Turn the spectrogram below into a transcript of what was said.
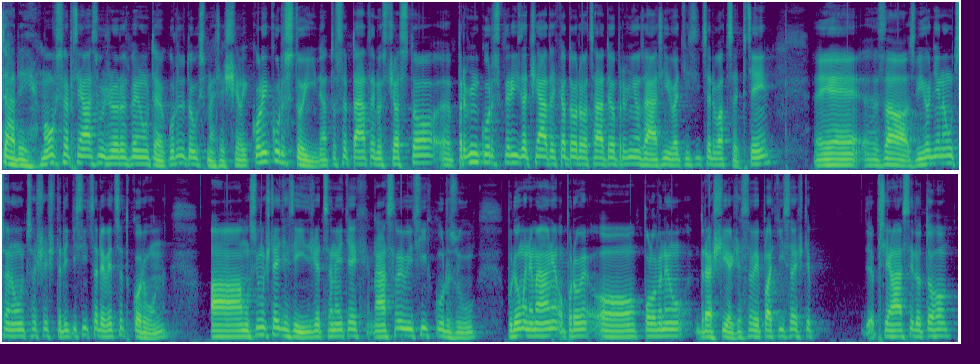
Tady, mohu se přihlásit už do rozběhnutého kurzu, to už jsme řešili. Kolik kurz stojí? Na to se ptáte dost často. Eh, první kurz, který začíná teďka toho 21. září 2023, je za zvýhodněnou cenou, což je 4900 korun. A musím už teď říct, že ceny těch následujících kurzů budou minimálně o, o polovinu dražší, takže se vyplatí se ještě přihlásit do toho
